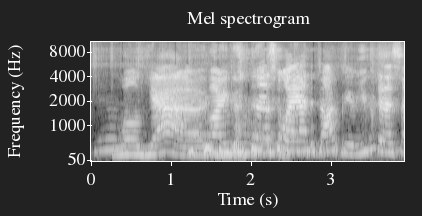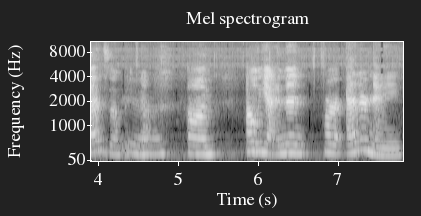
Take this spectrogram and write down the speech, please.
Yeah. Well, yeah, like that's who I had to talk to. You could have said something. No. Yeah. Um. Oh yeah, and then for Edernay,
